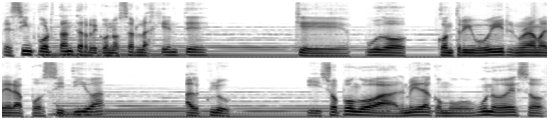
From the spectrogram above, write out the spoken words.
Es importante reconocer la gente que pudo contribuir de una manera positiva al club. Y yo pongo a Almeida como uno de esos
